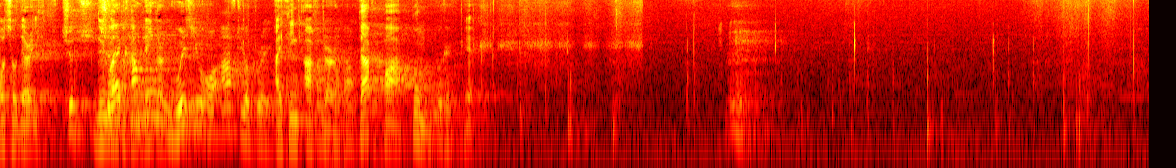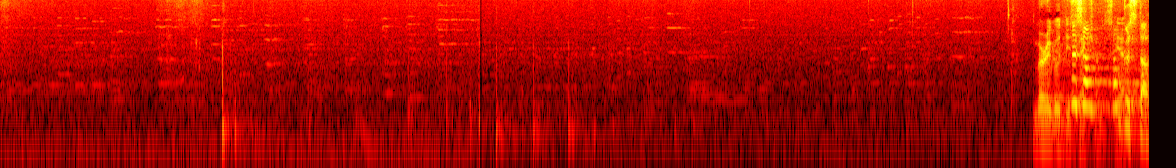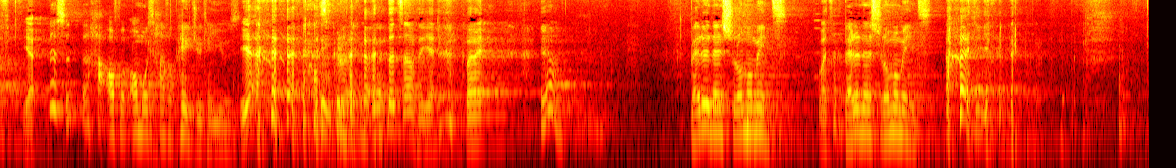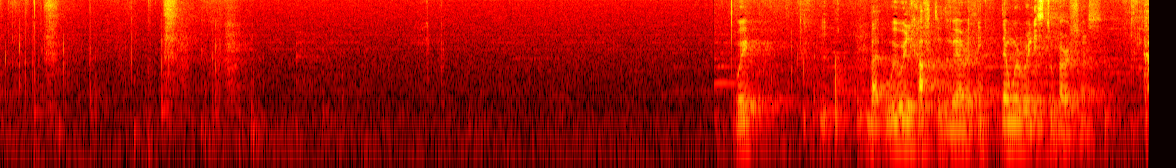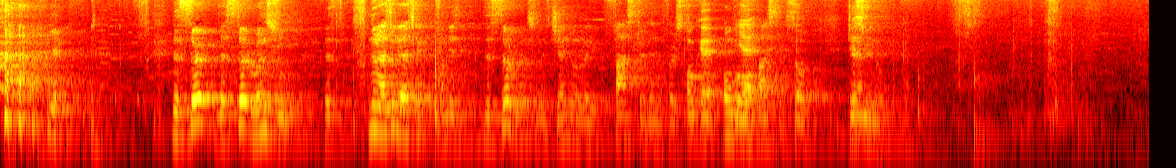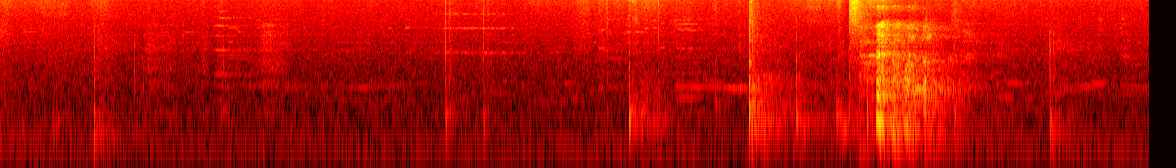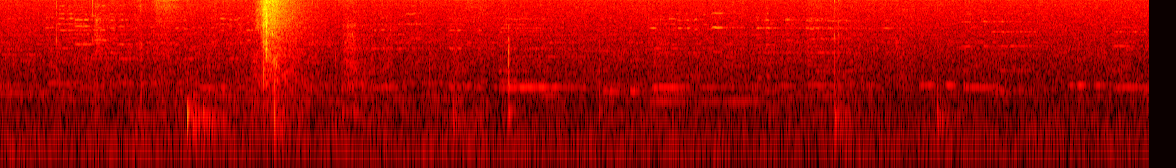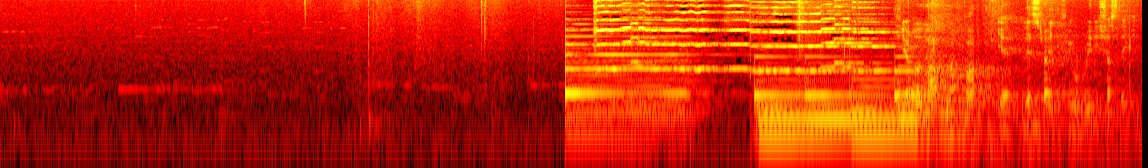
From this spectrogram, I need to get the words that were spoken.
Also, there. If, Should, do should you want I to come come later? with you or after your break? I think after. Oh, wow. Tap, pa, boom. Okay. Yeah. Very good this There's some, some yeah. good stuff. Yeah. That's a, half of, almost half a page you can use. Yeah, that's That's something. Yeah, but I, Yeah. Better than Shlomo Mintz. what's that? Better than Shlomo Mintz. We, but we will have to do everything. Then we release two versions. The third, the third run through, The th- no, that's okay. That's good. I'm just the third rhythm is generally faster than the first two. Okay, Overall yeah. faster. So just so Yeah. you know. It if you really just take the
